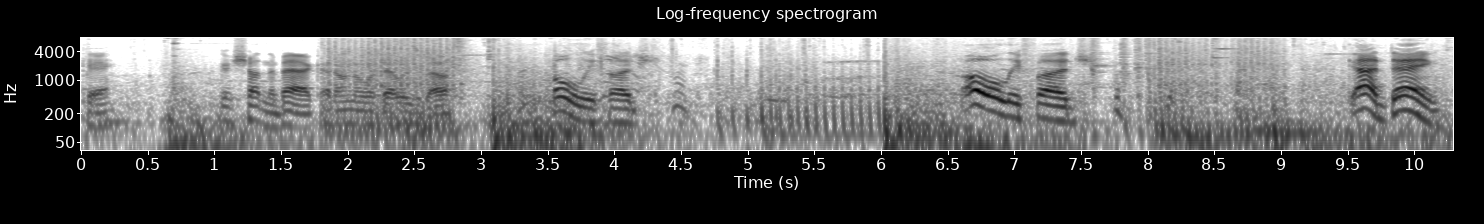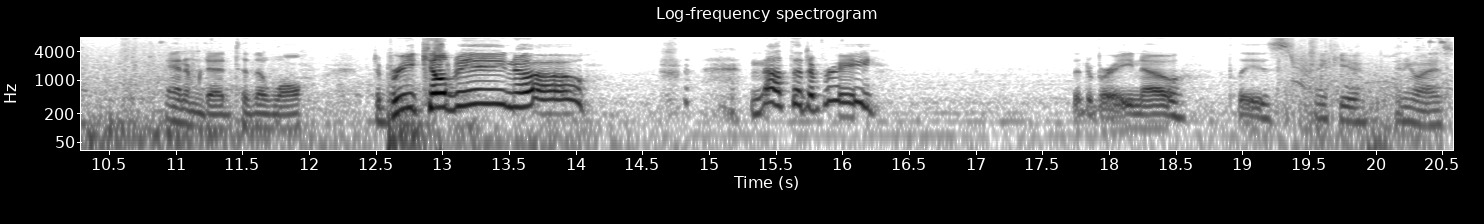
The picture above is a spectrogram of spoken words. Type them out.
Okay. I got shot in the back. I don't know what that was about. Holy fudge. Holy fudge. God dang. And I'm dead to the wall. Debris killed me! No! Not the debris! The debris, no. Please. Thank you. Anyways.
